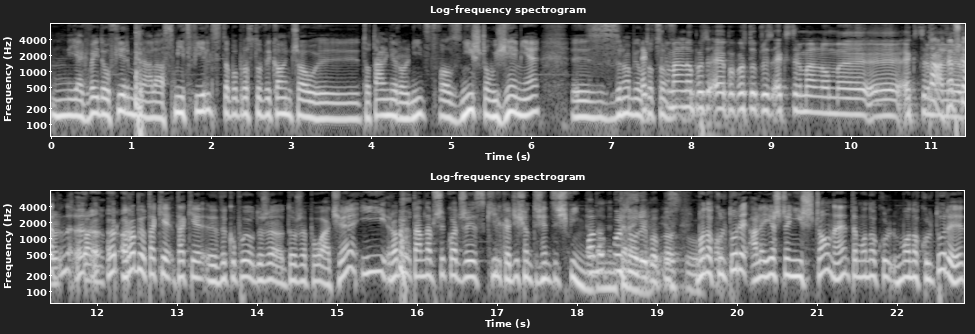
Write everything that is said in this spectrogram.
mm, jak wejdą firmy ala Smithfield, to po prostu wykończą y, totalnie rolnictwo, zniszczą ziemię, y, zrobią to, co ekstremalną, e, po prostu przez ekstremalną, e, e, ekstremalną... Tak, na przykład robią takie, takie wykupują duże, duże połacie i robią tam na przykład, że jest kilkadziesiąt tysięcy świń na danym terenie. Monokultury po prostu. monokultury, ale jeszcze niszczone te monokul, monokultury,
